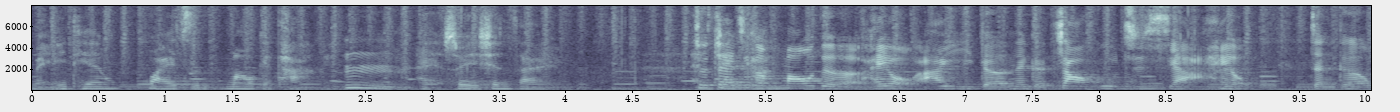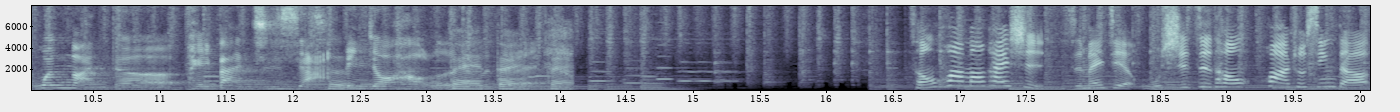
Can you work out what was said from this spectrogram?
每一天画一只猫给他。嗯，哎，所以现在就在这个猫的还有阿姨的那个照顾之下，还有整个温暖的陪伴之下，病就好了。对对对。从画猫开始，紫梅姐无师自通，画出心得，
